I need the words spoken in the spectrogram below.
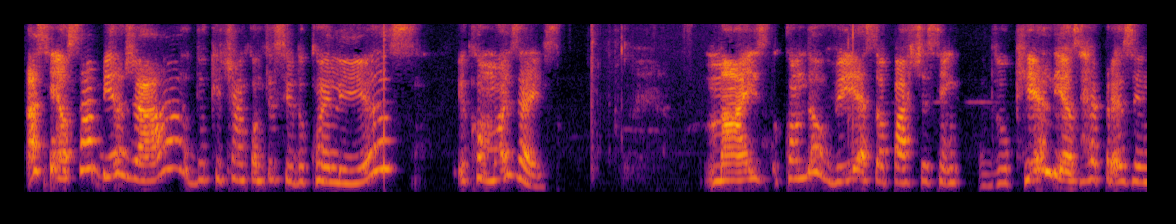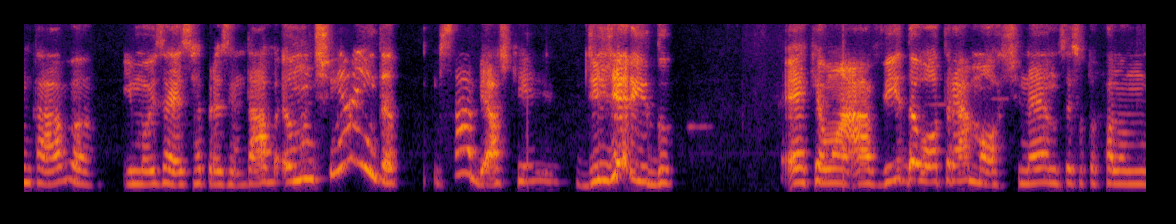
Assim, eu sabia já do que tinha acontecido com Elias e com Moisés. Mas quando eu vi essa parte assim do que Elias representava e Moisés representava, eu não tinha ainda, sabe? Acho que digerido. É que é uma, a vida, o outro é a morte, né? Não sei se eu estou falando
